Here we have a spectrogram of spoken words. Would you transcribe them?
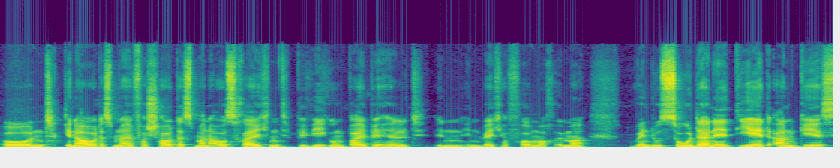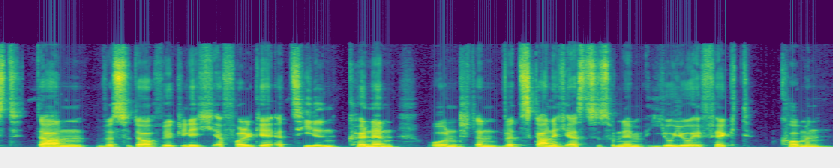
Und genau, dass man einfach schaut, dass man ausreichend Bewegung beibehält, in, in welcher Form auch immer. Wenn du so deine Diät angehst, dann wirst du da auch wirklich Erfolge erzielen können und dann wird es gar nicht erst zu so einem Jojo-Effekt kommen.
